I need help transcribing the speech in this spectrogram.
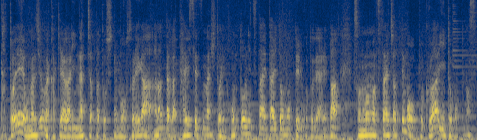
たとえ同じような書き上がりになっちゃったとしてもそれがあなたが大切な人に本当に伝えたいと思っていることであればそのまま伝えちゃっても僕はいいと思ってます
